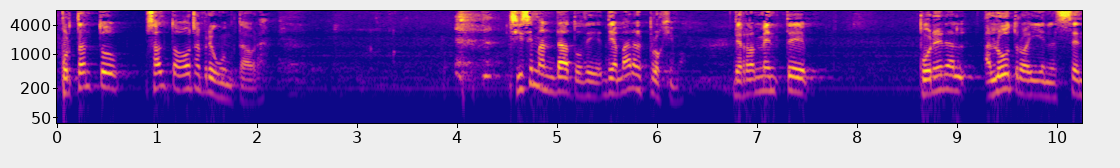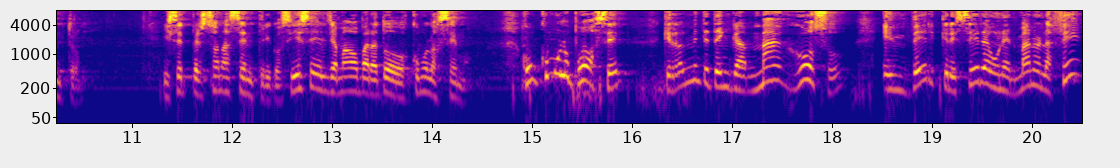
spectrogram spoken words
Por tanto, salto a otra pregunta ahora. Si ese mandato de, amar al prójimo, de realmente poner al, al, otro ahí en el centro y ser persona céntrico, si ese es el llamado para todos, ¿cómo lo hacemos? ¿Cómo, lo puedo hacer que realmente tenga más gozo en ver crecer a un hermano en la fe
